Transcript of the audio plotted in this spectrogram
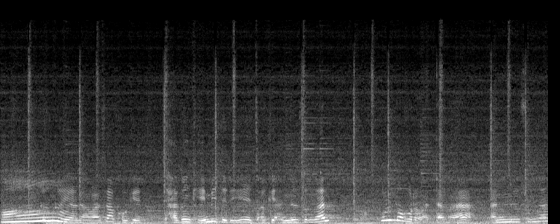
아. 끈끈이가 나와서 거기에 작은 개미들이 저기 앉는 순간 꿀 먹으러 왔다가 앉는 순간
